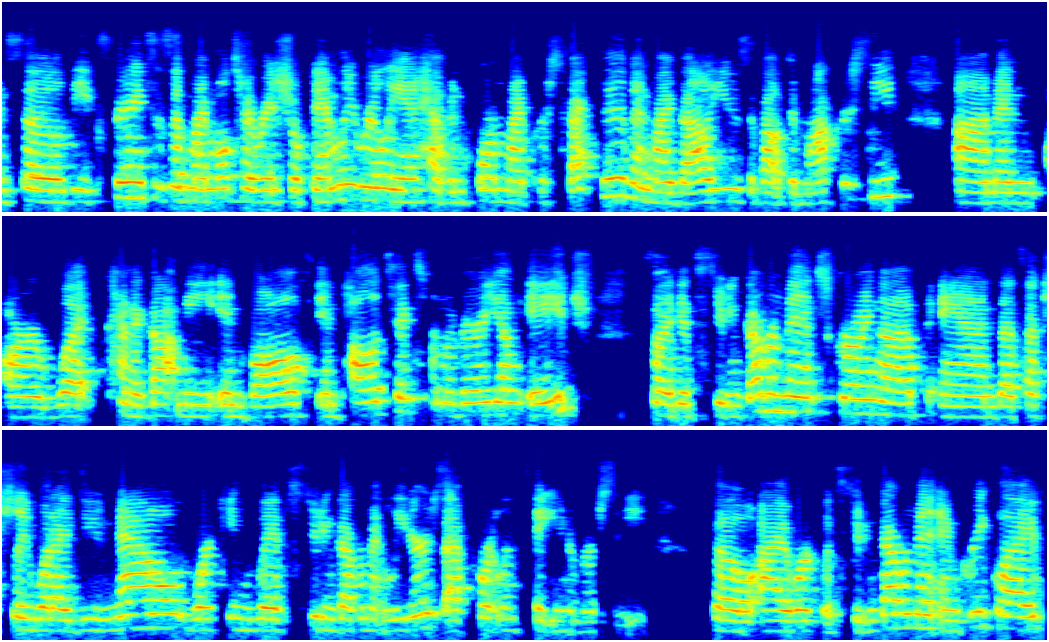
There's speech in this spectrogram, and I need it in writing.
And so the experiences of my multiracial family really have informed my perspective and my values about democracy um, and are what kind of got me involved in politics from a very young age. So I did student government growing up, and that's actually what I do now, working with student government leaders at Portland State University. So I work with student government and Greek life,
